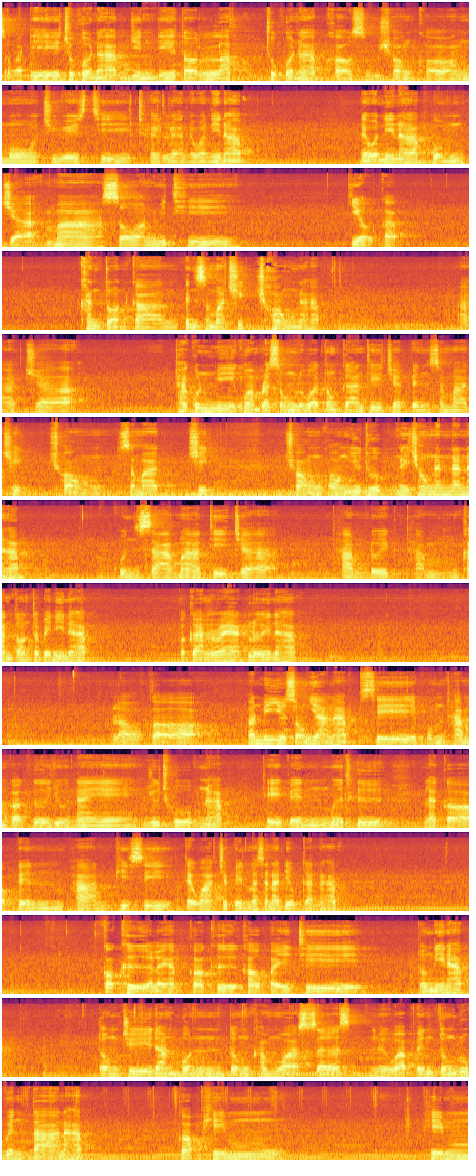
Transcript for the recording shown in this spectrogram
สวัสดีทุกคนนะครับ ยินดีต้อนรับทุกคนนะครับ เข้าสู่ช่องของ Motivate Thailand ในวันนี้นะครับ ในวันนี้นะครับผมจะมาสอนวิธีเกี่ยวกับขั้นตอนการเป็นสมาชิกช่องนะครับ อาจจะถ้าคุณมีความประสงค์หรือว่าต้องการที่จะเป็นสมาชิกช่องสมาชิกช่องของ YouTube ในช่องนั้นๆนะครับ คุณสามารถที่จะทำโดยทำขั้นตอนต่อไปนี้นะครับ ประการแรกเลยนะครับ เราก็มันมีอยู่สองอย่างนะครับ ที่ผมทำก็คืออยู่ใน YouTube นะครับ ที่เป็นมือถือ แล้วก็เป็นผ่าน PC แต่ว่าจะเป็นลักษณะเดียวกันนะครับ ก็คืออะไรครับก็คือเข้าไปที่ตรงนี้นะครับ ตรงที่ด้านบนตรงคำว่า search หรือว่าเป็นตรงรูปแว่นตานะครับ ก็พิมพ์ พิมพ์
